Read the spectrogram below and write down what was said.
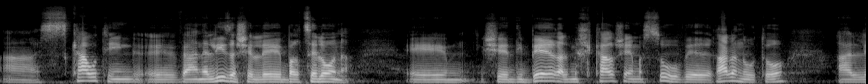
ה scouting אה, והאנליזה של אה, ברצלונה, אה, שדיבר על מחקר שהם עשו והראה לנו אותו, על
